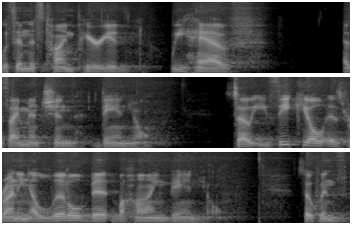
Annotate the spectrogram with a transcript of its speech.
Within this time period, we have, as I mentioned, Daniel. So Ezekiel is running a little bit behind Daniel. So when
